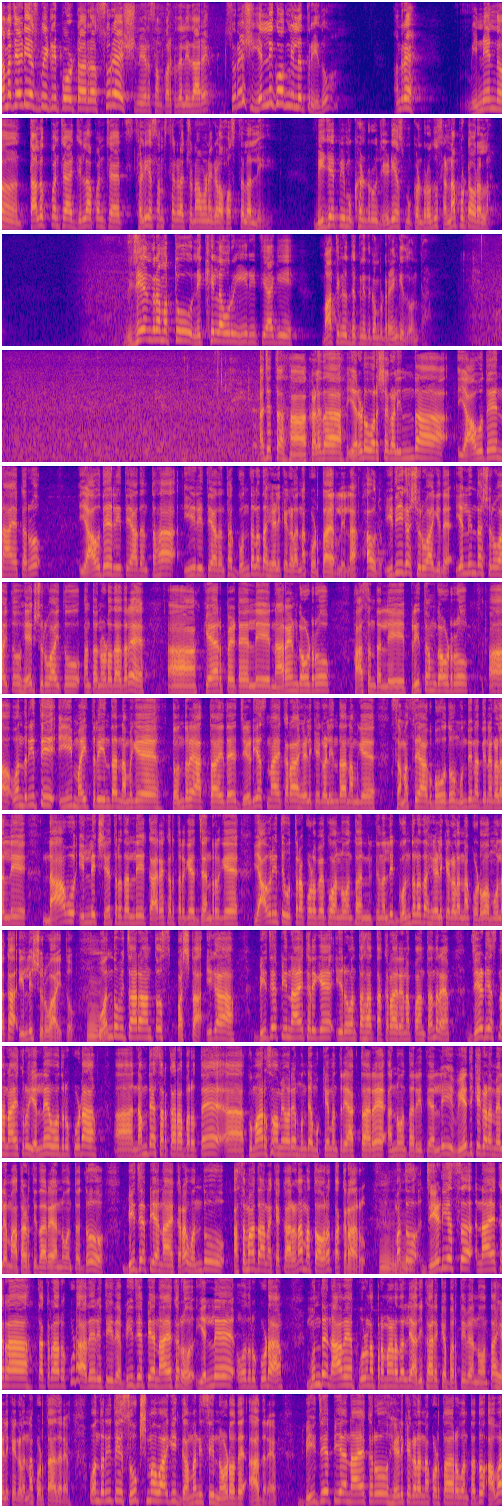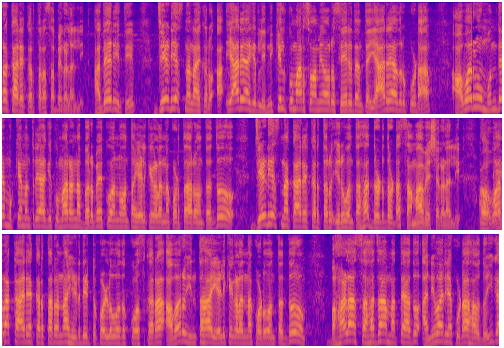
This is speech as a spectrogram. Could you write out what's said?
ನಮ್ಮ J D S beat reporter Suresh ನೇರ ಸಂಪರ್ಕದಲ್ಲಿದ್ದಾರೆ. ಸುರೇಶ್, ಎಲ್ಲಿಗೆ ಹೋಗಿ ನಿಲ್ಲತ್ರಿ ಇದು? ಅಂದರೆ ಇನ್ನೇನು ತಾಲೂಕ್ ಪಂಚಾಯತ್, ಜಿಲ್ಲಾ ಪಂಚಾಯತ್, ಸ್ಥಳೀಯ ಸಂಸ್ಥೆಗಳ ಚುನಾವಣೆಗಳ ಹೊಸ್ತಲಲ್ಲಿ ಬಿ ಜೆ ಪಿ ಮುಖಂಡರು ಜೆ ಡಿ ಎಸ್ ಮುಖಂಡರು, ಅದು ಸಣ್ಣ ಪುಟ್ಟವರಲ್ಲ. ವಿಜಯೇಂದ್ರ ಮತ್ತು ನಿಖಿಲ್ ಅವರು ಈ ರೀತಿಯಾಗಿ ಮಾತಿನ ಯುದ್ಧಕ್ಕೆ ನಿಂತ್ಕೊಂಡ್ಬಿಟ್ರೆ ಹೆಂಗಿದು ಅಂತ? ಅಜಿತ್ ಕಳೆದ ಎರಡು ವರ್ಷಗಳಿಂದ ಯಾವುದೇ ನಾಯಕರು ಯಾವುದೇ ರೀತಿಯಾದಂತಹ ಈ ರೀತಿಯಾದಂತಹ ಗೊಂದಲದ ಹೇಳಿಕೆಗಳನ್ನು ಕೊಡ್ತಾ ಇರಲಿಲ್ಲ ಹೌದು. ಇದೀಗ ಶುರುವಾಗಿದೆ ಎಲ್ಲಿಂದ ಶುರುವಾಯಿತು ಹೇಗೆ ಶುರುವಾಯಿತು ಅಂತ ನೋಡೋದಾದರೆ ಕೆ ಆರ್ ಪೇಟೆಯಲ್ಲಿ ನಾರಾಯಣ್ ಗೌಡರು ಹಾಸನದಲ್ಲಿ ಪ್ರೀತಮ್ ಗೌಡರು ಒಂದು ರೀತಿ ಈ ಮೈತ್ರಿಯಿಂದ ನಮಗೆ ತೊಂದರೆ ಆಗ್ತಾ ಇದೆ. ಜೆ ಡಿ ಎಸ್ ನಾಯಕರ ಹೇಳಿಕೆಗಳಿಂದ ನಮಗೆ ಸಮಸ್ಯೆ ಆಗಬಹುದು. ಮುಂದಿನ ದಿನಗಳಲ್ಲಿ ನಾವು ಇಲ್ಲಿ ಕ್ಷೇತ್ರದಲ್ಲಿ ಕಾರ್ಯಕರ್ತರಿಗೆ ಜನರಿಗೆ ಯಾವ ರೀತಿ ಉತ್ತರ ಕೊಡಬೇಕು ಅನ್ನುವಂಥ ನಿಟ್ಟಿನಲ್ಲಿ ಗೊಂದಲದ ಹೇಳಿಕೆಗಳನ್ನು ಕೊಡುವ ಮೂಲಕ ಇಲ್ಲಿ ಶುರುವಾಯಿತು. ಒಂದು ವಿಚಾರ ಅಂತೂ ಸ್ಪಷ್ಟ. ಈಗ ಬಿ ಜೆ ಪಿ ನಾಯಕರಿಗೆ ಇರುವಂತಹ ತಕರಾರು ಏನಪ್ಪ ಅಂತಂದರೆ ಜೆ ಡಿ ಎಸ್ನ ನಾಯಕರು ಎಲ್ಲೇ ಹೋದರೂ ಕೂಡ ನಮ್ಮದೇ ಸರ್ಕಾರ ಬರುತ್ತೆ. ಕುಮಾರಸ್ವಾಮಿ ಅವರೇ ಮುಂದೆ ಮುಖ್ಯಮಂತ್ರಿ ಆಗ್ತಾರೆ ಅನ್ನುವಂಥ ರೀತಿಯಲ್ಲಿ ವೇದಿಕೆಗಳ ಮೇಲೆ ಮಾತಾಡ್ತಿದ್ದಾರೆ ಅನ್ನುವಂಥದ್ದು ಬಿಜೆಪಿಯ ನಾಯಕರ ಒಂದು ಅಸಮಾಧಾನಕ್ಕೆ ಕಾರಣ ಮತ್ತು ಅವರ ತಕರಾರು. ಮತ್ತು ಜೆ ಡಿ ಎಸ್ ನಾಯಕರ ತಕರಾರು ಕೂಡ ಅದೇ ರೀತಿ ಇದೆ. ಬಿಜೆಪಿಯ ನಾಯಕರು ಎಲ್ಲೇ ಹೋದರೂ ಕೂಡ ಮುಂದೆ ನಾವೇ ಪೂರ್ಣ ಪ್ರಮಾಣದಲ್ಲಿ ಅಧಿಕಾರಕ್ಕೆ ಬರ್ತೀವಿ ಅನ್ನುವಂಥ ಹೇಳಿಕೆಗಳನ್ನು ಕೊಡ್ತಾ ಇದ್ದಾರೆ. ಒಂದು ರೀತಿ ಸೂಕ್ಷ್ಮವಾಗಿ ಗಮನಿಸಿ ನೋಡೋದೇ ಆದರೆ ಬಿ ಜೆ ಪಿಯ ನಾಯಕರು ಹೇಳಿಕೆಗಳನ್ನು ಕೊಡ್ತಾ ಇರುವಂಥದ್ದು ಅವರ ಕಾರ್ಯಕರ್ತರ ಸಭೆಗಳಲ್ಲಿ. ಅದೇ ರೀತಿ ಜೆ ಡಿ ಎಸ್ನ ನಾಯಕರು ಯಾರೇ ಆಗಿರಲಿ ನಿಖಿಲ್ ಕುಮಾರಸ್ವಾಮಿ ಅವರು ಸೇರಿದಂತೆ ಯಾರೇ ಆದರೂ ಕೂಡ ಅವರು ಮುಂದೆ ಮುಖ್ಯಮಂತ್ರಿಯಾಗಿ ಕುಮಾರಣ್ಣ ಬರಬೇಕು ಅನ್ನುವಂಥ ಹೇಳಿಕೆಗಳನ್ನು ಕೊಡ್ತಾ ಇರುವಂಥದ್ದು ಜೆ ಡಿ ಎಸ್ನ ಕಾರ್ಯಕರ್ತರು ಇರುವಂತಹ ದೊಡ್ಡ ದೊಡ್ಡ ಸಮಾವೇಶಗಳಲ್ಲಿ. ಅವರ ಕಾರ್ಯಕರ್ತರನ್ನ ಹಿಡಿದಿಟ್ಟುಕೊಳ್ಳುವುದಕ್ಕೋಸ್ಕರ ಅವರು ಇಂತಹ ಹೇಳಿಕೆಗಳನ್ನು ಕೊಡುವಂಥದ್ದು ಬಹಳ ಸಹಜ ಮತ್ತು ಅದು ಅನಿವಾರ್ಯ ಕೂಡ ಹೌದು. ಈಗ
